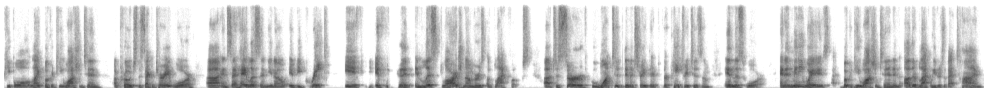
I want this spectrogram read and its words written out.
people like Booker T. Washington approached the Secretary of War uh, and said, "Hey, listen, you know, it'd be great if if we could enlist large numbers of Black folks uh, to serve who want to demonstrate their, their patriotism in this war." And in many ways, Booker T. Washington and other Black leaders of that time,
